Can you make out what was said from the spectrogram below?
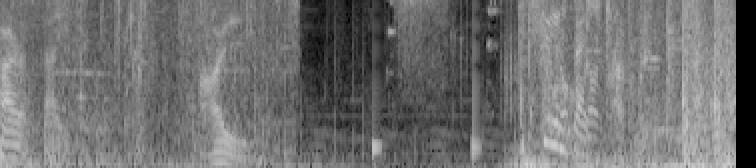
parasite. Aye. Still inside.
